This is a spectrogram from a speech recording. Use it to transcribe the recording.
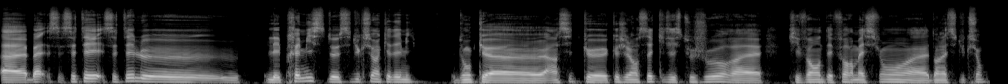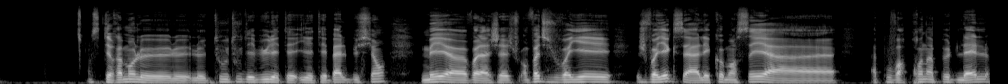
Bah, C'était le... les prémices de Séduction Academy. Donc, un site que, que j'ai lancé qui existe toujours, qui vend des formations dans la séduction. C'était vraiment le, tout, tout début, il était, il était balbutiant. Mais euh, voilà, en fait, je voyais, je voyais que ça allait commencer à, à pouvoir prendre un peu de l'aile.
